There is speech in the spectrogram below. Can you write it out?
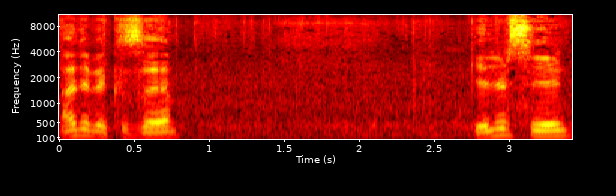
Hadi be kızım. Gelirsin.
